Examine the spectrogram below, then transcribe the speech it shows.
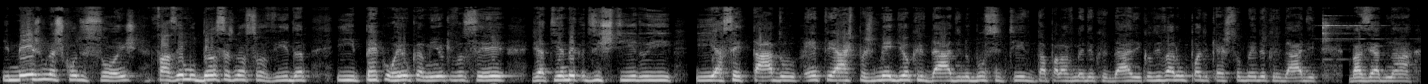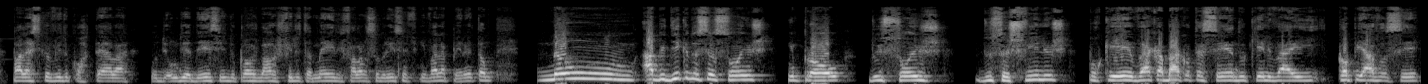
e mesmo nas condições, fazer mudanças na sua vida e percorrer um caminho que você já tinha desistido e, e aceitado, entre aspas, mediocridade, no bom sentido da palavra mediocridade. Inclusive, era um podcast sobre mediocridade, baseado na palestra que eu vi do Cortella um dia desse, e do Cláudio Barros Filho também, ele falava sobre isso, enfim, vale a pena. Então, não abdique dos seus sonhos em prol dos sonhos dos seus filhos, porque vai acabar acontecendo que ele vai copiar você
